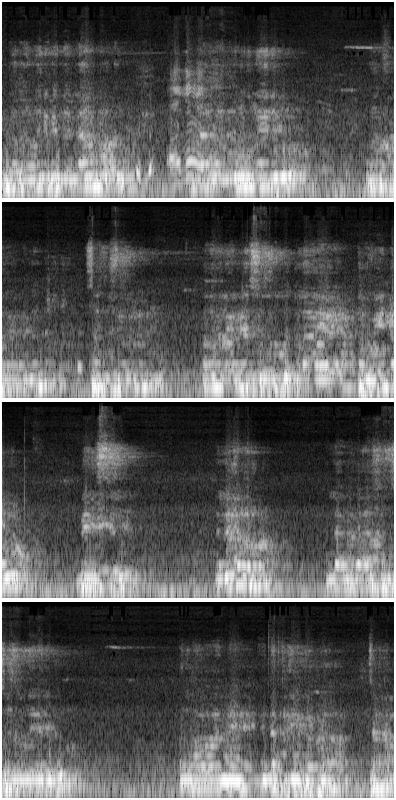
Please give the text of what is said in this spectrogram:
ഇവിടെ വന്നിരിക്കുന്ന എല്ലാവർക്കും റാഫേലിനും സഞ്ജുവിനും അതുപോലെ എന്റെ സുഹൃത്തുക്കളായ ടൊവിനോ ബേസിൽ എല്ലാവർക്കും എല്ലാവരുടെ ആശംസകൾ നേരുന്നു. അതുപോലെ തന്നെ എന്റെ പ്രിയപ്പെട്ട channel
